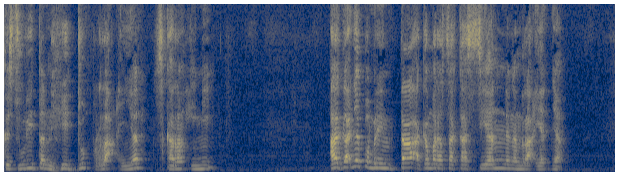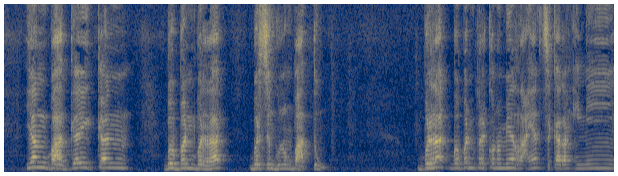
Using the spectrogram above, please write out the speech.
kesulitan hidup rakyat sekarang ini, agaknya pemerintah akan merasa kasihan dengan rakyatnya yang bagaikan beban berat bersenggulung batu. Berat beban perekonomian rakyat sekarang ini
